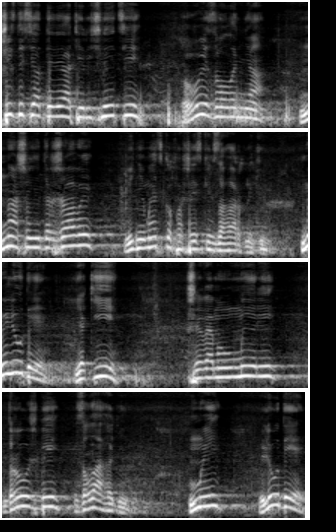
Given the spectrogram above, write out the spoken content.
69-й річниці визволення нашої держави від німецько-фашистських загарбників. Ми люди, які живемо у мирі, дружбі, злагоді. Ми люди,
